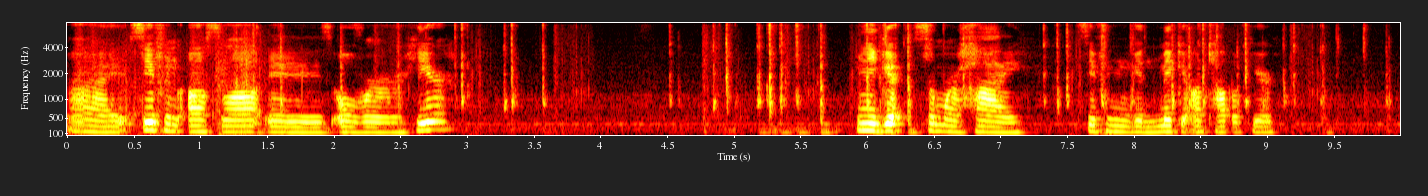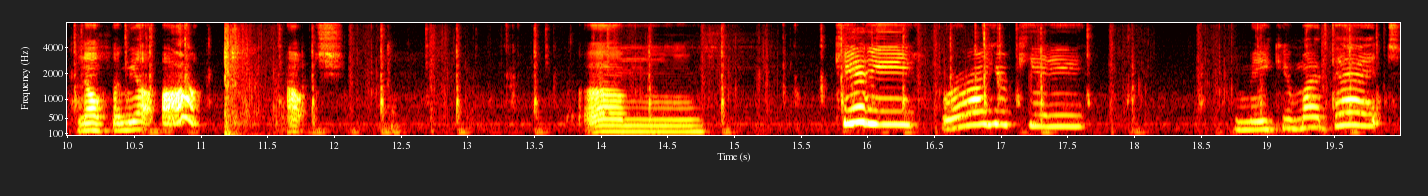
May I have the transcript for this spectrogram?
Alright, see if an ocelot is over here. We need to get somewhere high. See if we can make it on top of here. No, let me up. Ah! Ouch. Um... Kitty! Where are you, kitty? Make you my pet.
